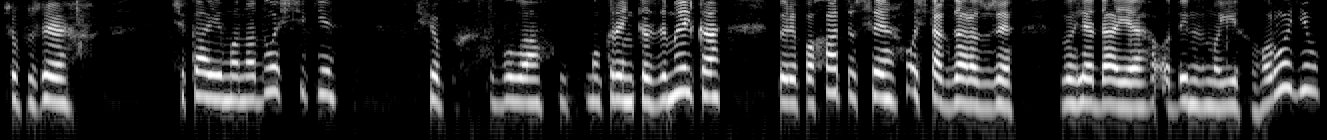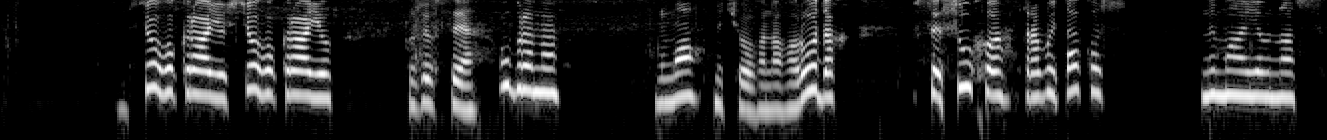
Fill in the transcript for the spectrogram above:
щоб вже чекаємо на дощики, щоб була мокренька земелька, перепахати все. Ось так зараз вже виглядає один з моїх городів. З цього краю, з цього краю вже все убрано, нема нічого на городах. Все сухо, трави також немає в нас.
